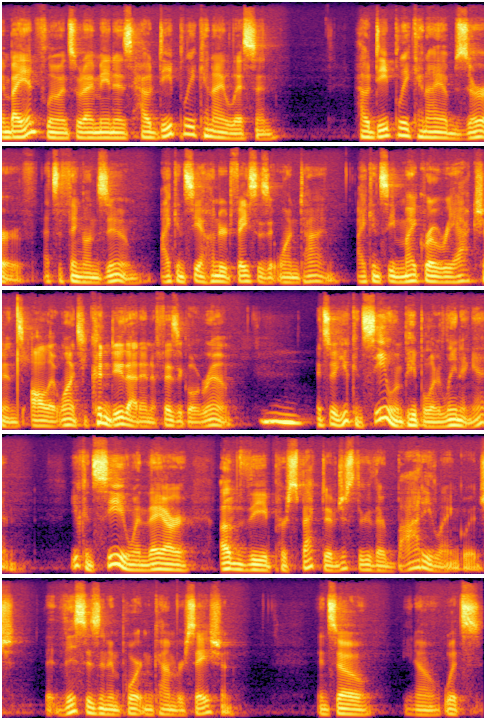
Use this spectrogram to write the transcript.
And by influence, what I mean is how deeply can I listen? How deeply can I observe? That's the thing on Zoom. I can see 100 faces at one time. I can see micro reactions all at once. You couldn't do that in a physical room. Mm. And so you can see when people are leaning in. You can see when they are of the perspective just through their body language that this is an important conversation. And so, you know, what's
